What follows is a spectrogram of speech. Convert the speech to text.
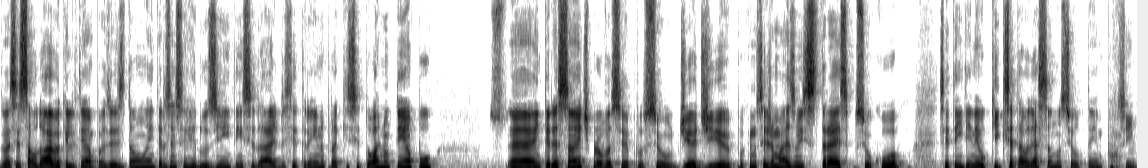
vai ser saudável aquele tempo. Às vezes, então, é interessante você reduzir a intensidade desse treino para que se torne um tempo é, interessante para você, para o seu dia a dia, porque não seja mais um estresse para o seu corpo. Você tem que entender o que, que você estava gastando no seu tempo. Sim.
